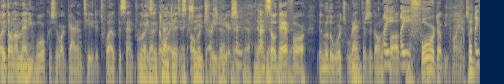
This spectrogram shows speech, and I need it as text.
I don't know many mm. workers who are guaranteed a 12% rise in their wages over three that, years. Yeah, yeah, and so, therefore, in other words, renters are going to I, fall I, further behind. But I,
